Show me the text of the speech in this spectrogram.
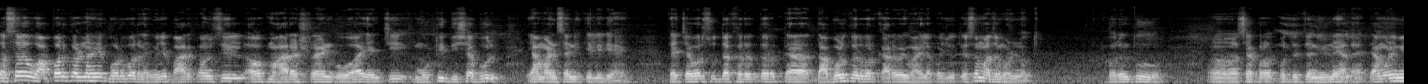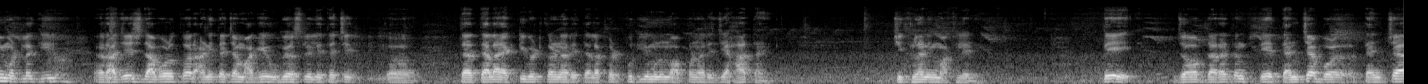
तसं वापर करणं हे बरोबर नाही. म्हणजे bar council of Maharashtra and Goa यांची मोठी दिशाभूल या माणसांनी केलेली आहे. त्याच्यावर सुद्धा खरं तर त्या दाभोळकरवर कारवाई व्हायला पाहिजे होती असं माझं म्हणणं होतं. परंतु अशा प्र पद्धतीचा निर्णय आला आहे त्यामुळे मी म्हटलं की राजेश दाभोळकर आणि त्याच्यामागे उभे असलेले त्याचे त्या त्याला ॲक्टिवेट करणारे त्याला कठपुतली म्हणून वापरणारे जे हात आहेत चिखलानी माखलेले ते जबाबदार आहेत आणि ते त्यांच्या बळ त्यांच्या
